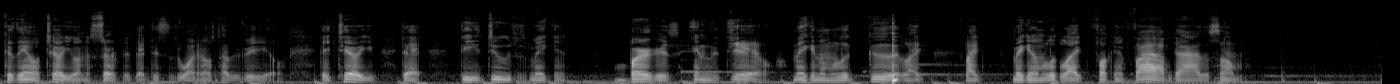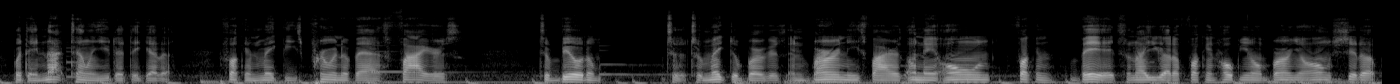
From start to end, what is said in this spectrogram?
because they don't tell you on the surface that this is one of those type of videos. They tell you that these dudes is making burgers in the jail, making them look good, like like making them look like fucking five guys or something. But they're not telling you that they gotta fucking make these primitive ass fires to build them to, to make the burgers and burn these fires on their own fucking bed. So now you gotta fucking hope you don't burn your own shit up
